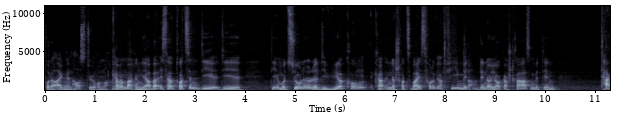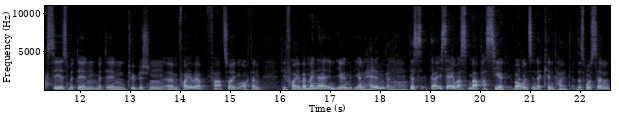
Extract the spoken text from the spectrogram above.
vor der eigenen Haustüre machen. Kann man machen, ja. Aber ist halt trotzdem die, die, die Emotionen oder die Wirkung, gerade in der Schwarz-Weiß-Fotografie mit Klar. den New Yorker Straßen, mit den Taxis, mit den, mit den typischen ähm, Feuerwehrfahrzeugen, auch dann die Feuerwehrmänner in ihren, mit ihren Helmen. Genau. Das, da ist ja irgendwas mal passiert bei Ja. uns in der Kindheit. Das muss dann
